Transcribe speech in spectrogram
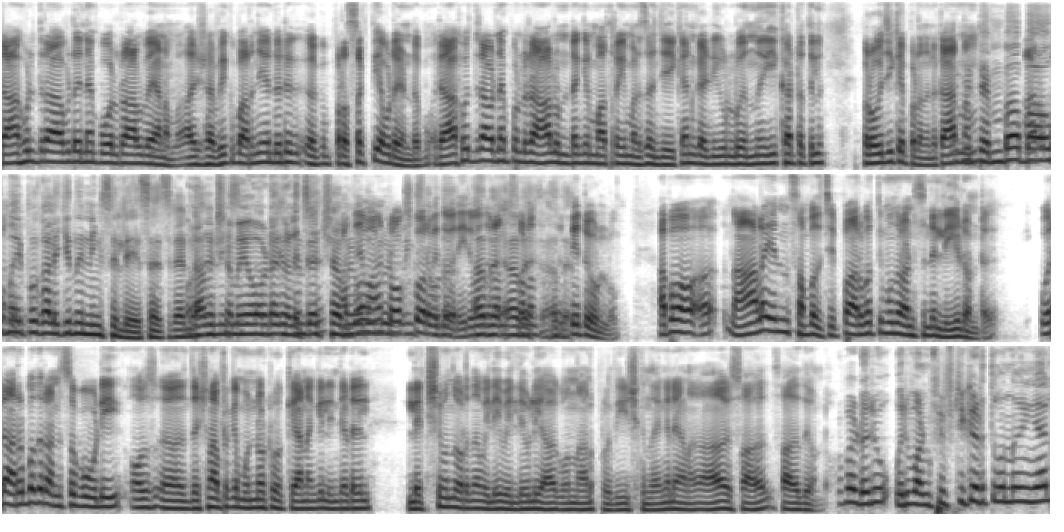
രാഹുൽ ദ്രാവിഡിനെ പോലൊരാൾ വേണം. അത് ഷഫീഖ് പറഞ്ഞതിന്റെ ഒരു പ്രസക്തി അവിടെ ഉണ്ട് രാഹുൽ ദ്രാവിഡിനെ പോലെ ഒരാളുണ്ടെങ്കിൽ മാത്രമേ ഈ മത്സരം ജയിക്കാൻ കഴിയുള്ളൂ എന്ന് ഈ ഘട്ടത്തിൽ പ്രവചിക്കപ്പെടുന്നുണ്ട്. കാരണം കളിക്കുന്ന ഇന്നിങ്സ് ഇല്ലേ? ടോപ്പ് സ്കോർ ഇരുപത് അതെ, റൺസ്. അപ്പോൾ നാളെ എന്ന് സംബന്ധിച്ച് ഇപ്പോൾ അറുപത്തിമൂന്ന് റൺസിന്റെ ലീഡുണ്ട്. ഒരു അറുപത് റൺസ് കൂടി ദക്ഷിണാഫ്രിക്ക മുന്നോട്ട് വയ്ക്കുകയാണെങ്കിൽ ഇന്ത്യയുടെ ലക്ഷ്യം എന്ന് പറയുന്നത് വലിയ വെല്ലുവിളിയാകുമെന്നാണ് പ്രതീക്ഷിക്കുന്നത്. എങ്ങനെയാണ്? ആ സാധ്യത ഉണ്ട് സാധ്യതയുണ്ടോ? ഉറപ്പായിട്ടും ഒരു ഒരു വൺ ഫിഫ്റ്റിക്ക് അടുത്ത് വന്നു കഴിഞ്ഞാൽ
